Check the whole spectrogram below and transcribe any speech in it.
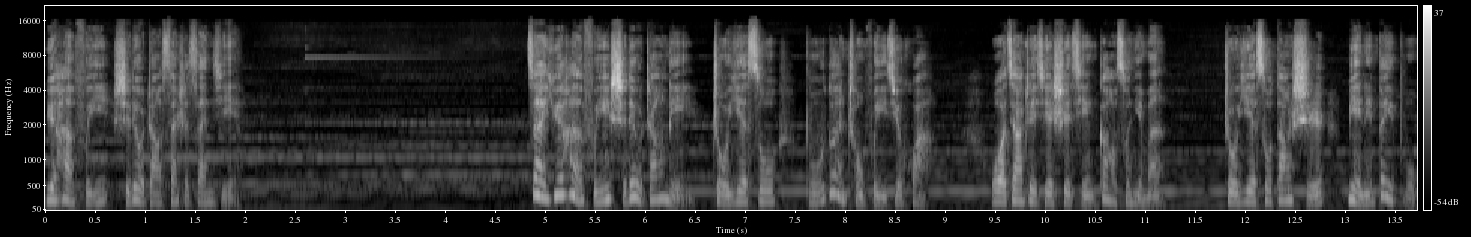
约翰福音十六章三十三节。在约翰福音十六章里，主耶稣不断重复一句话：“我将这些事情告诉你们。”主耶稣当时面临被捕、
